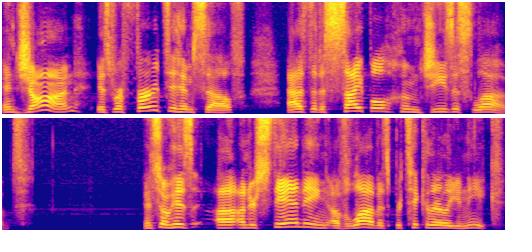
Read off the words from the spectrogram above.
And John is referred to himself as the disciple whom Jesus loved. And so his uh, understanding of love is particularly unique.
